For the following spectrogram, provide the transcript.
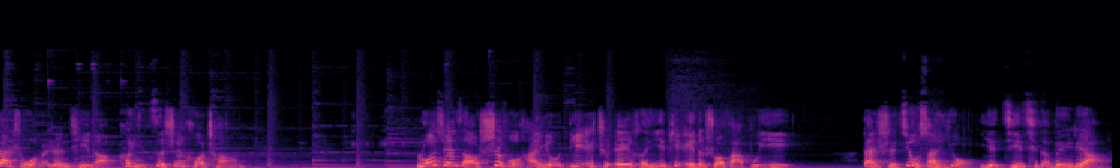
但是我们人体呢可以自身合成。螺旋藻是否含有 DHA 和 EPA 的说法不一，但是就算有，也极其的微量，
